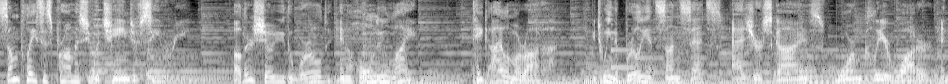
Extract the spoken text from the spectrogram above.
Some places promise you a change of scenery, others show you the world in a whole new light. Take Isla Morada. Between the brilliant sunsets, azure skies, warm, clear water, and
